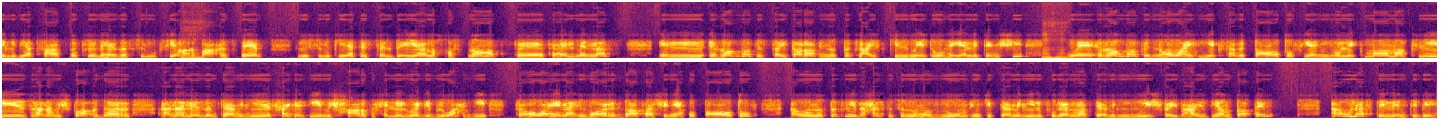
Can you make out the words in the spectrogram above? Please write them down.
اللي بيدفع الطفل لهذا السلوك. في أربع أسباب للسلوكيات السلبية لخصناها في علم النفس. الرغبة في السيطرة إن الطفل عايز كلمته هي اللي تمشي. والرغبة في إن هو يكسب التعاطف يعني يقول لك ماما بليز أنا مش بقدر أنا لازم تعملي لي الحاجة دي مش هعرف أحل الواجب لوحدي. فهو هنا إظهار الضعف عشان ياخد تعاطف أو إن الطفل يبقى حاسس إنه مظلوم انت بتعملي لفلان وما بتعمليليش. فيبقى عايز ينتقم. أو لفت الانتباه.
